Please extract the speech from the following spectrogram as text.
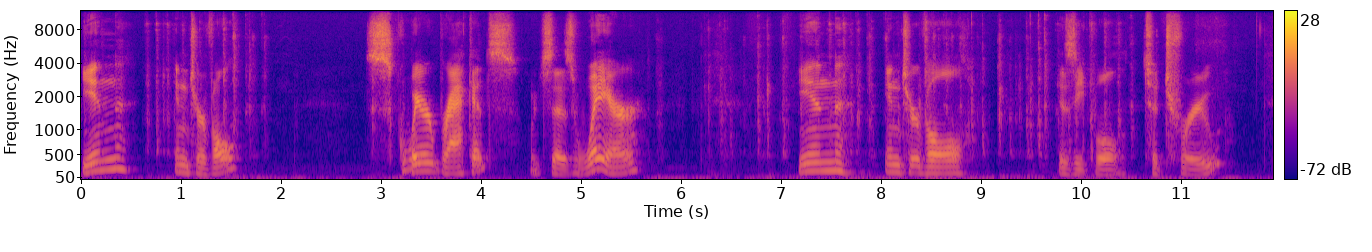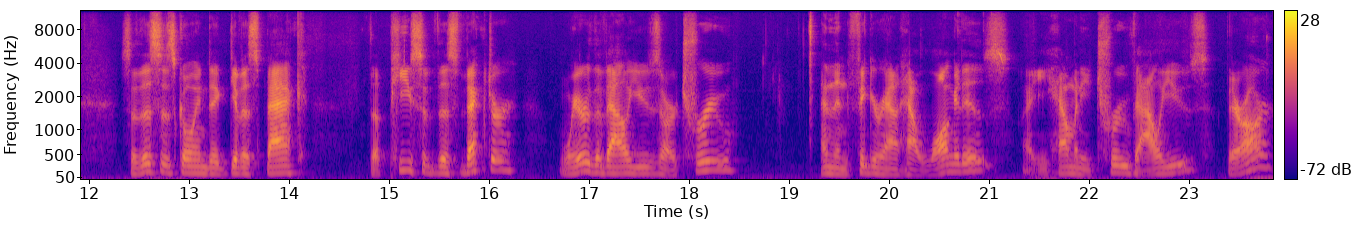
in interval square brackets, which says where in interval is equal to true. So this is going to give us back the piece of this vector where the values are true and then figure out how long it is, i.e. how many true values there are,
